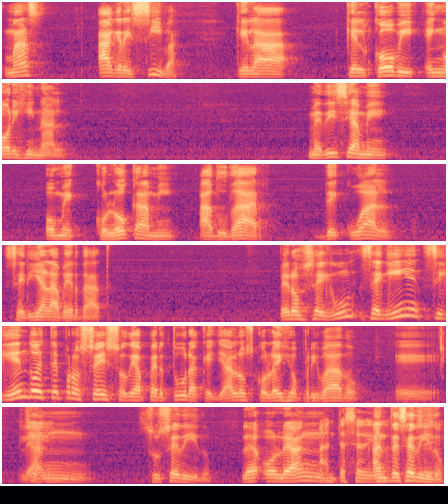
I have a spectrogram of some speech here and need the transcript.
más agresiva que, la, que el COVID en original. Me dice a mí, o me coloca a mí, a dudar de cuál sería la verdad. Pero según, siguiendo este proceso de apertura que ya los colegios privados eh, le han sucedido, o le han antecedido,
